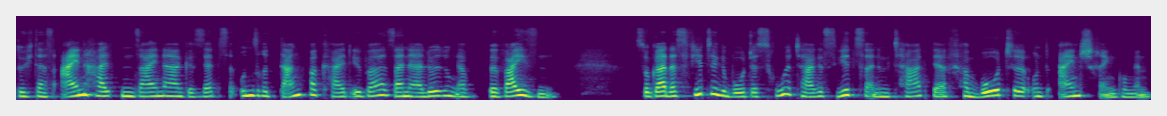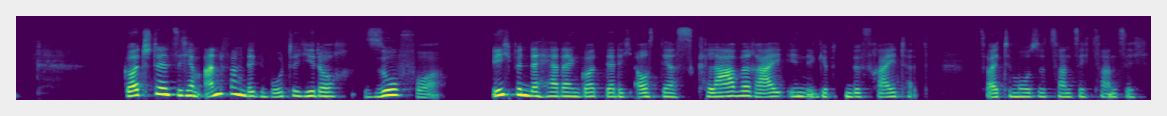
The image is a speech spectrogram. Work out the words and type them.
durch das Einhalten seiner Gesetze unsere Dankbarkeit über seine Erlösung beweisen. Sogar das vierte Gebot des Ruhetages wird zu einem Tag der Verbote und Einschränkungen. Gott stellt sich am Anfang der Gebote jedoch so vor. Ich bin der Herr dein Gott, der dich aus der Sklaverei in Ägypten befreit hat. 2. Mose 2020.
